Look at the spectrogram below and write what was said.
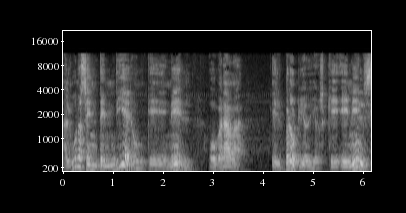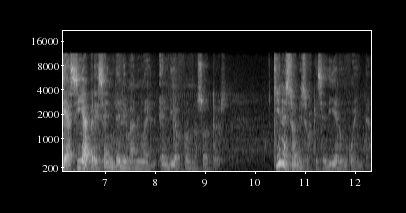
algunos entendieron que en él obraba el propio Dios, que en él se hacía presente el Emanuel, el Dios con nosotros. ¿Quiénes son esos que se dieron cuenta?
